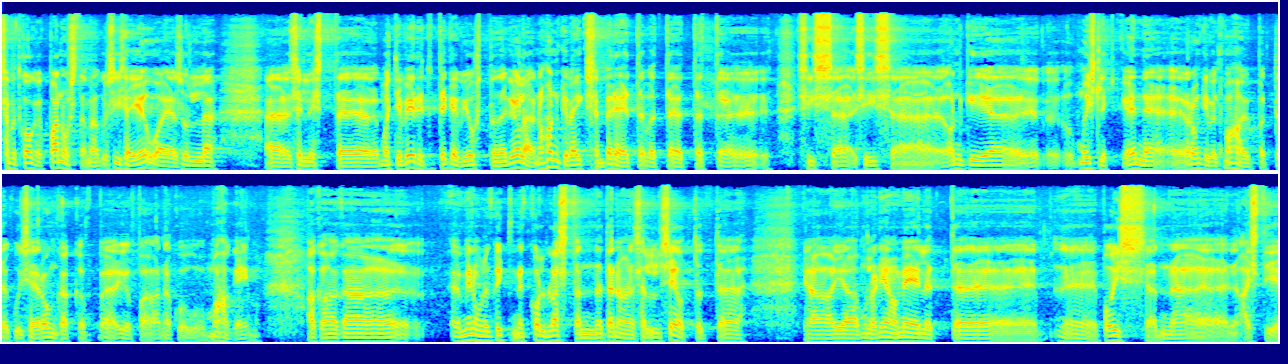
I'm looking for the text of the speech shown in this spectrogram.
sa pead kogu aeg panustama, kui sa ise ei jõua ja sul sellist motiveeritud tegevjuhtu nagu ei ole, noh, ongi väiksem pereettevõte, et, et siis, siis ongi mõistlik enne rongi pealt maha hüpata, kui see rong hakkab juba nagu maha käima. aga, aga minul on kõik need kolm last on täna seal seotud äh, ja, ja mul on hea meel, et äh, poiss on hästi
